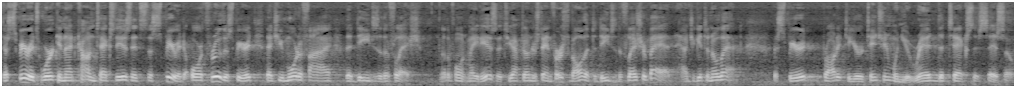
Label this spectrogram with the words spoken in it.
The Spirit's work in that context is it's the Spirit or through the Spirit that you mortify the deeds of the flesh. Another point made is that you have to understand, first of all, that the deeds of the flesh are bad. How'd you get to know that? The Spirit brought it to your attention when you read the text that says so.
